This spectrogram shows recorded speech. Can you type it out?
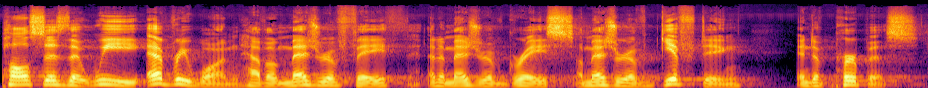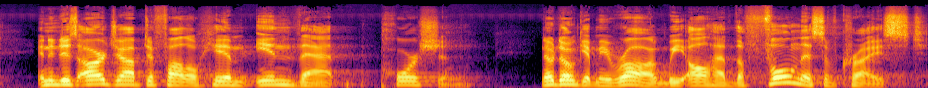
Paul says that we, everyone, have a measure of faith and a measure of grace, a measure of gifting and of purpose. And it is our job to follow him in that portion. Now, don't get me wrong, we all have the fullness of Christ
